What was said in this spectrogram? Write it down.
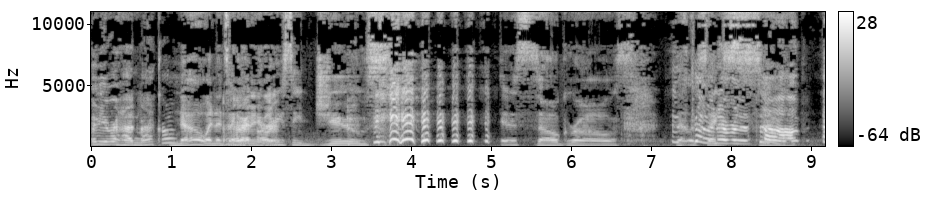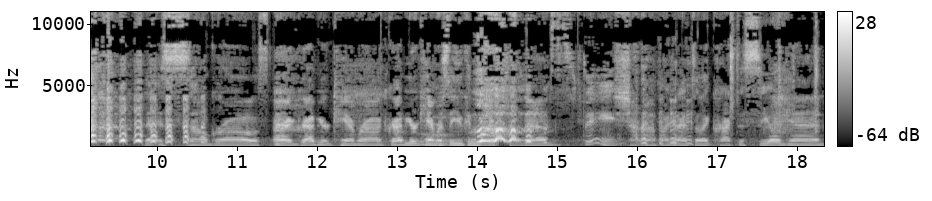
Have you ever had mackerel? no, and it's I like I either. already see juice. it is so gross. That looks Coming like over the soup. top. That is so gross. All right, grab your camera. Grab your camera so you can like, show them. Stink. Shut up. I'm gonna have to like crack the seal again.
